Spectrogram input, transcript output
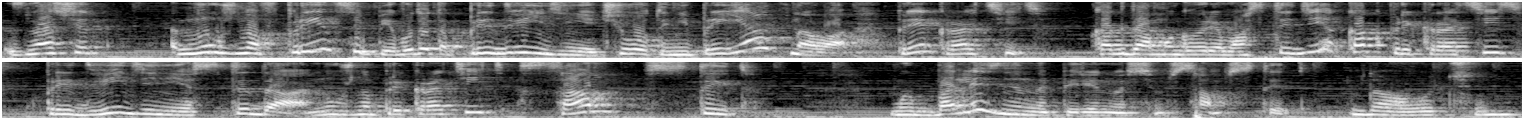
Значит, нужно, в принципе, вот это предвидение чего-то неприятного прекратить. Когда мы говорим о стыде, как прекратить предвидение стыда? Нужно прекратить сам стыд. Мы болезненно переносим сам стыд. Да, очень.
